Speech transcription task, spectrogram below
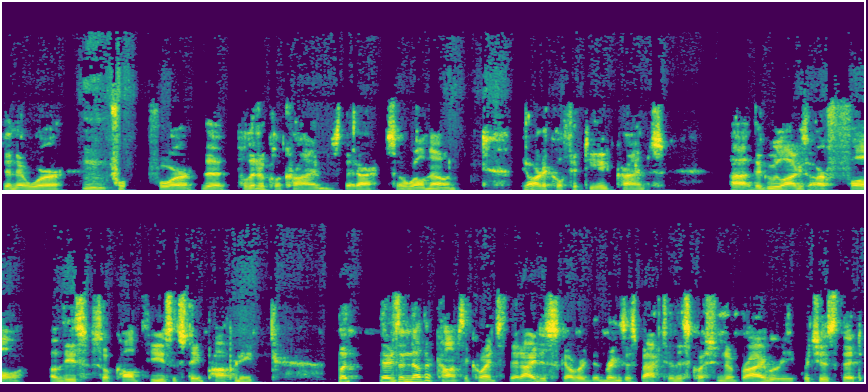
than there were hmm. for, for the political crimes that are so well known, the Article 58 crimes. Uh, the Gulags are full of these so-called thieves of state property. But there's another consequence that I discovered that brings us back to this question of bribery, which is that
